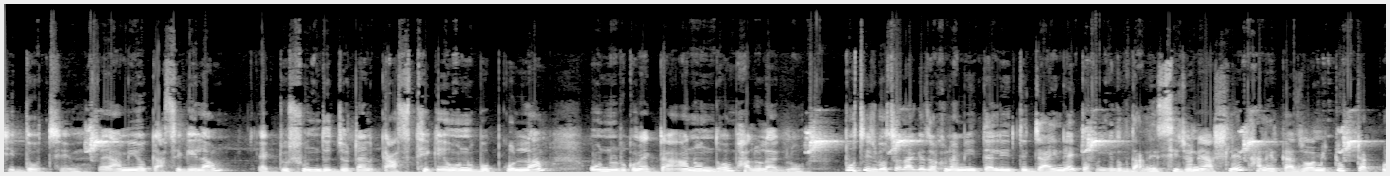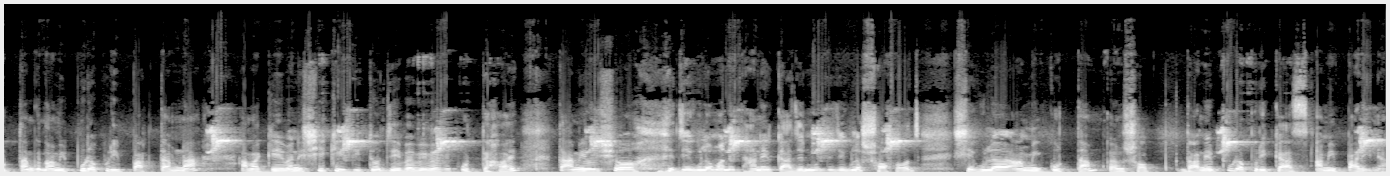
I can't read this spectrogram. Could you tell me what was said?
সিদ্ধ হচ্ছে। তাই আমিও কাছে গেলাম, একটু সৌন্দর্যটা কাছ থেকে অনুভব করলাম, অন্যরকম একটা আনন্দ, ভালো লাগল। পঁচিশ বছর আগে যখন আমি ইতালিতে যাই নাই, তখন কিন্তু ধানের সিজনে আসলে ধানের কাজও আমি টুকটাক করতাম, কিন্তু আমি পুরোপুরি পারতাম না। আমাকে মানে শিখিয়ে দিত যেভাবে এভাবে করতে হয়। তা আমি অবশ্য যেগুলো মানে ধানের কাজের মধ্যে যেগুলো সহজ, সেগুলো আমি করতাম, কারণ সব ধানের পুরোপুরি কাজ আমি পারি না।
